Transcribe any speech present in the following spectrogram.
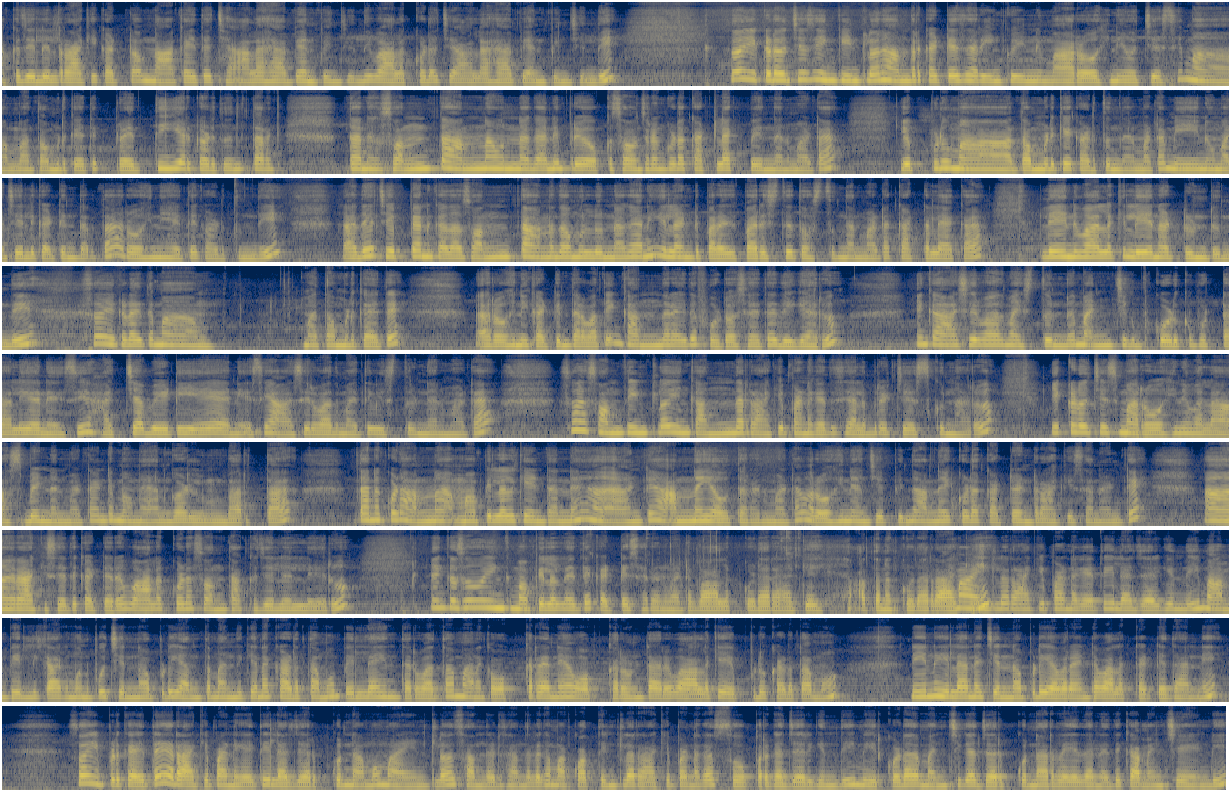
అక్క చెల్లెలు రాఖీ కట్టడం నాకైతే చాలా హ్యాపీ అనిపించింది. వాళ్ళకి కూడా చాలా హ్యాపీ అనిపించింది. సో ఇక్కడ వచ్చేసి ఇంక ఇంట్లోనే అందరు కట్టేశారు. ఇంక మా రోహిణి వచ్చేసి మా మా తమ్ముడికి అయితే ప్రతి ఇయర్ కడుతుంది. తనకి తన సొంత అన్న ఉన్నా కానీ ప్ర ఒక్క సంవత్సరం కూడా కట్టలేకపోయింది అనమాట ఎప్పుడు మా తమ్ముడికే కడుతుంది అనమాట నేను మా చెల్లి కట్టిన తర్వాత రోహిణి అయితే కడుతుంది. అదే చెప్పాను కదా సొంత అన్నదమ్ములు ఉన్నా కానీ ఇలాంటి పరి పరిస్థితి వస్తుందన్నమాట కట్టలేక. లేని వాళ్ళకి లేనట్టు ఉంటుంది. సో ఇక్కడైతే మా మా తమ్ముడికి అయితే రోహిణి కట్టిన తర్వాత ఇంకా అందరూ అయితే ఫొటోస్ అయితే దిగారు. ఇంకా ఆశీర్వాదం ఇస్తుండే మంచి కొడుకు పుట్టాలి అనేసి హత్య బేటీయే అనేసి ఆశీర్వాదం అయితే ఇస్తుండే అనమాట సో సొంత ఇంట్లో ఇంకా అందరు రాఖీ పండుగ అయితే సెలబ్రేట్ చేసుకున్నారు. ఇక్కడ వచ్చేసి మా రోహిణి వాళ్ళ హస్బెండ్ అనమాట అంటే మా మేనగోడ భర్త. తనకు కూడా అన్న మా పిల్లలకి ఏంటన్నా అంటే అన్నయ్య అవుతారనమాట రోహిణి అని చెప్పింది. అన్నయ్య కూడా కట్టండి రాఖీస్ అని అంటే రాఖీస్ అయితే కట్టారు. వాళ్ళకు కూడా సొంత అక్క చెల్లెలు లేరు. ఇంకా సో ఇంక మా పిల్లలు అయితే కట్టేశారనమాట వాళ్ళకి కూడా రాఖీ అతనికి కూడా రాఖీ. ఇట్లా ఇంట్లో రాఖీ పండుగ అయితే ఇలా జరిగింది. మనం పెళ్ళి కాక మునుపు చిన్నప్పుడు ఎంతమందికైనా కడతాము. పెళ్ళి అయిన తర్వాత మనకు ఒక్కరనే ఒక్కరుంటారు. వాళ్ళకే ఎప్పుడు కడతాము. నేను ఇలానే చిన్నప్పుడు ఎవరంటే వాళ్ళకి కట్టేదాన్ని. సో ఇప్పటికైతే రాఖీ పండుగ అయితే ఇలా జరుపుకున్నాము. మా ఇంట్లో సందడి సందడిగా మా కొత్త ఇంట్లో రాఖీ పండుగ సూపర్గా జరిగింది. మీరు కూడా మంచిగా జరుపుకున్నారా లేదనేది కమెంట్ చేయండి.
